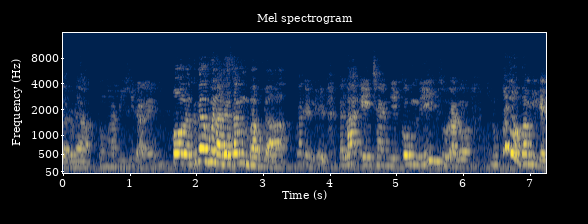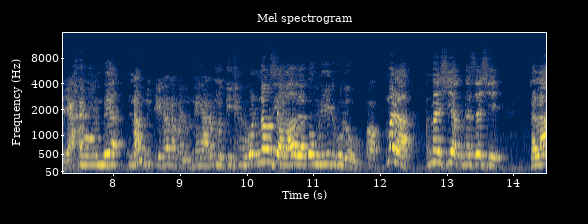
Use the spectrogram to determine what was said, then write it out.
ဗျခင်ဗျာဘာမှဒီရှိတာလေ။ဟောဗျခင်ဗျာဝင်လာတဲ့ဆိုင်မဖတ်ဘူးလားဟုတ်တယ်လေတလားအိမ်ချမ်းမြေကုမ္ပဏီဆိုတာတော့ကျွန်တော်ဖတ်တော့ဖတ်မိတယ်ဗျာ။ဟိုနေနောက်ပြီးတင်လာတာမလို့နေရာတော့မသိဘူးဟိုနောက်ဆရာလားဗျကုမ္ပဏီတစ်ခုလုံးဟုတ်။မှတ်တာအမှတ်898 ဒလာ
